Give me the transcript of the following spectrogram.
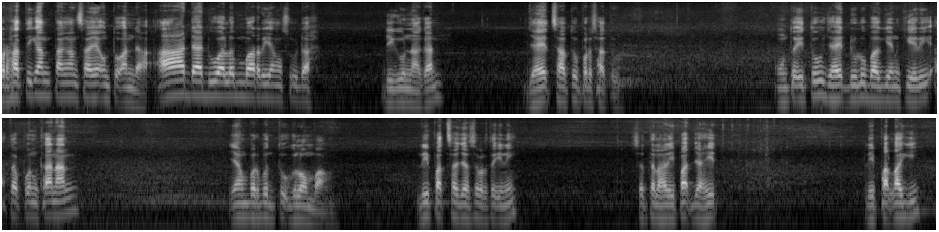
Perhatikan tangan saya untuk Anda. Ada dua lembar yang sudah digunakan. Jahit satu persatu. Untuk itu jahit dulu bagian kiri ataupun kanan yang berbentuk gelombang. Lipat saja seperti ini. Setelah lipat jahit. Lipat lagi.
